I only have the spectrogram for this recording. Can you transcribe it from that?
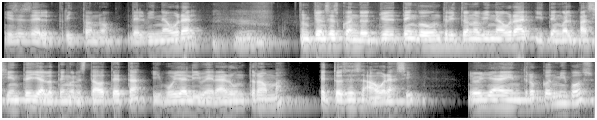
Y ese es el tritono del binaural. Entonces, cuando yo tengo un tritono binaural y tengo al paciente, ya lo tengo en estado teta y voy a liberar un trauma, entonces ahora sí, yo ya entro con mi voz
